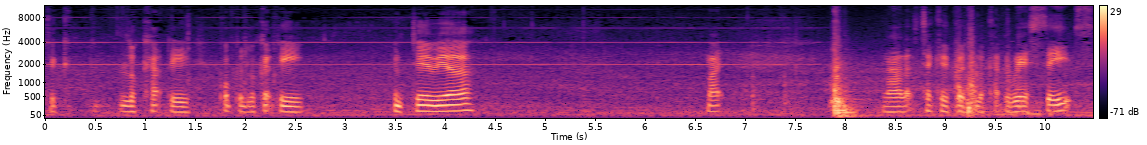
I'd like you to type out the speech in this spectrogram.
Take a look at the proper look at the interior. Right. Now let's take a good look at the rear seats.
